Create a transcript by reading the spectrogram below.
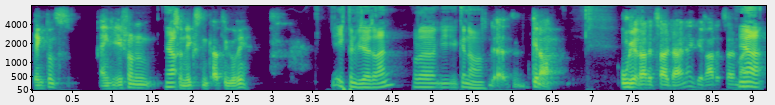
Bringt uns eigentlich eh schon ja. zur nächsten Kategorie. Ich bin wieder dran. Oder wie, genau. Äh, genau. Ungerade Zahl deine, gerade Zahl meine. Ja,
